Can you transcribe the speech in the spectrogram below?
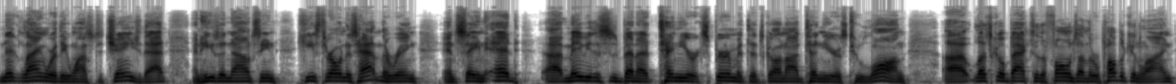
Nick Langworthy wants to change that, and he's announcing he's throwing his hat in the ring and saying, Ed, uh, maybe this has been a 10 year experiment that's gone on 10 years too long. Uh, let's go back to the phones on the Republican line,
